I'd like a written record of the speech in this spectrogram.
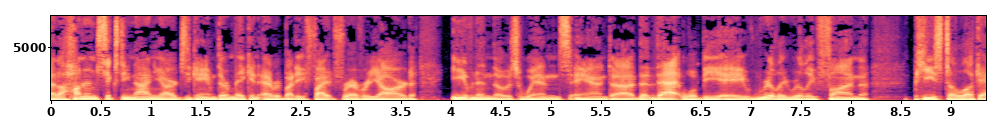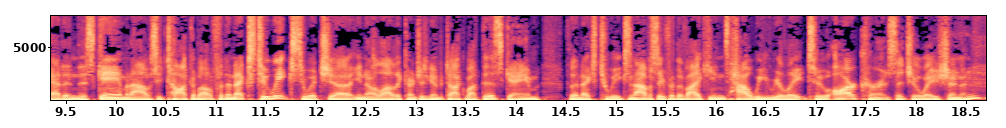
At 169 yards a game, they're making everybody fight for every yard, even in those wins. And uh, th- that will be a really, really fun piece to look at in this game and obviously talk about for the next two weeks, which, uh, you know, a lot of the country is going to talk about this game for the next two weeks. And obviously for the Vikings, how we relate to our current situation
